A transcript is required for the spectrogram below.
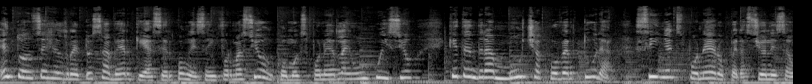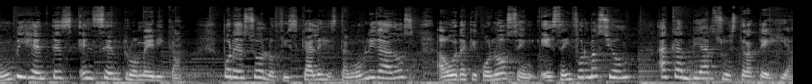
Entonces el reto es saber qué hacer con esa información, cómo exponerla en un juicio que tendrá mucha cobertura, sin exponer operaciones aún vigentes en Centroamérica. Por eso los fiscales están obligados, ahora que conocen esa información, a cambiar su estrategia.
